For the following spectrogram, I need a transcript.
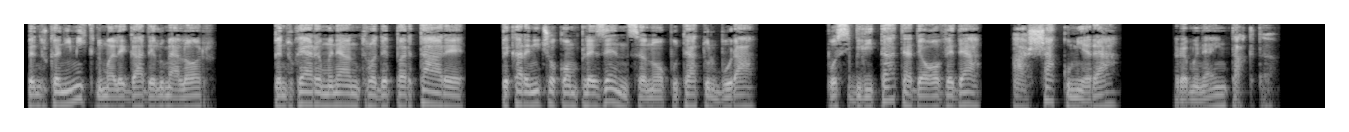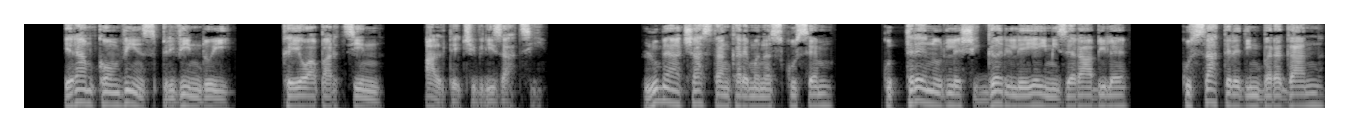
Pentru că nimic nu mă lega de lumea lor, pentru că ea rămânea într-o depărtare pe care nicio complezență nu o putea tulbura, posibilitatea de a o vedea așa cum era rămânea intactă. Eram convins privindu-i că eu aparțin alte civilizații. Lumea aceasta în care mă născusem, cu trenurile și gările ei mizerabile, cu satele din Bărăgan,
